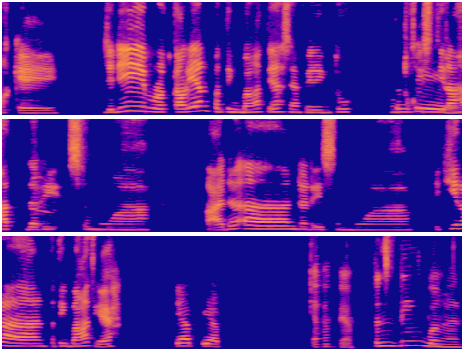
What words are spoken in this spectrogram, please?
Oke. Okay. jadi menurut kalian penting banget ya saya feeling tuh untuk istirahat dari semua keadaan, dari semua pikiran. Penting banget ya. Yap, yap. Yap, yap. Penting banget.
